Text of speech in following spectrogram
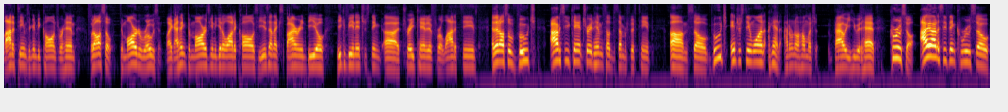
A lot of teams are going to be calling for him. But also, DeMar DeRozan. Like, I think DeMar is going to get a lot of calls. He is on an expiring deal. He could be an interesting uh, trade candidate for a lot of teams. And then also, Vooch. Obviously, you can't trade him until December 15th. Um, so Vooch, interesting one. Again, I don't know how much value he would have. Caruso, I honestly think Caruso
